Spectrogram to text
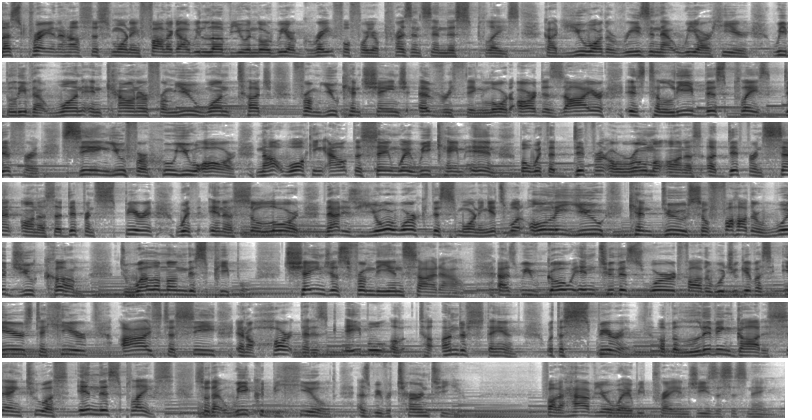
Let's pray in the house this morning. Father God, we love you, and Lord, we are grateful for your presence in this place. God, you are the reason that we are here. We believe that one encounter from you, one touch from you can change everything. Lord, our desire is to leave this place different, seeing you for who you are, not walking out the same way we came in, but with a different aroma on us, a different scent on us, a different spirit within us. So, Lord, that is your work this morning. It's what only you can do. So, Father, would you come, dwell among this people, change us from the inside out. As we go into this word, Father, would you give us ears to hear, eyes to see, and a heart that is able to understand what the Spirit of the living God is saying to us in this place so that we could be healed as we return to you. Father, have your way, we pray in Jesus' name.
